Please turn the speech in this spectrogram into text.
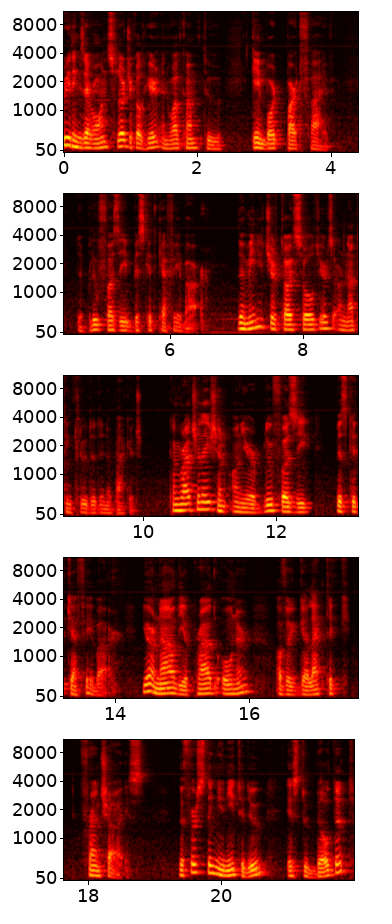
Greetings everyone, Slurgical here and welcome to Game Board Part 5, the Blufuzzy Biscuit Cafe Bar. The miniature toy soldiers are not included in the package. Congratulations on your Blufuzzy Biscuit Cafe Bar. You are now the proud owner of a galactic franchise. The first thing you need to do is to build it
